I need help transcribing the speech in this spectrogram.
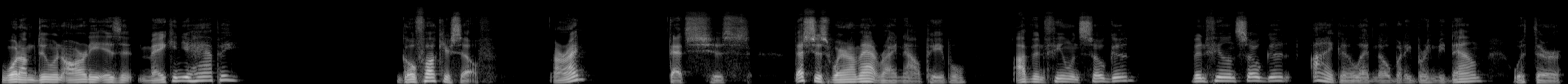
what I'm doing already isn't making you happy, go fuck yourself. All right? That's just that's just where I'm at right now, people. I've been feeling so good been feeling so good, I ain't going to let nobody bring me down with their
